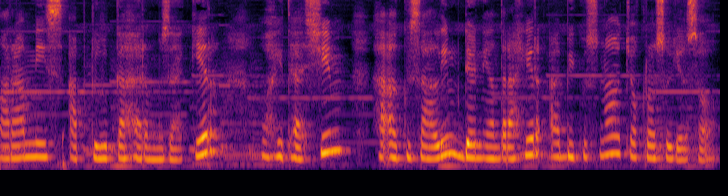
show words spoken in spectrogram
Maramis, Abdul Kahar Muzakir, Wahid Hashim, H. Agus Salim, dan yang terakhir Abi Kusno Cokro Suyoso.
